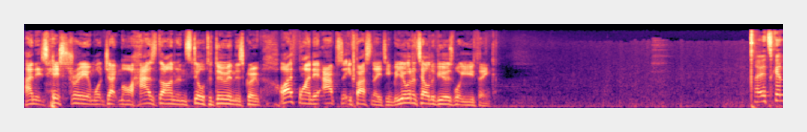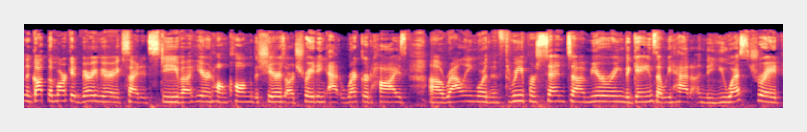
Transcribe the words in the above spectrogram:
and its history and what Jack Ma has done and still to do in this group, I find it absolutely fascinating. But you're going to tell the viewers what you think. It's going to got the market very, very excited, Steve. Uh, here in Hong Kong, the shares are trading at record highs, uh, rallying more than 3%, uh, mirroring the gains that we had in the U.S. trade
